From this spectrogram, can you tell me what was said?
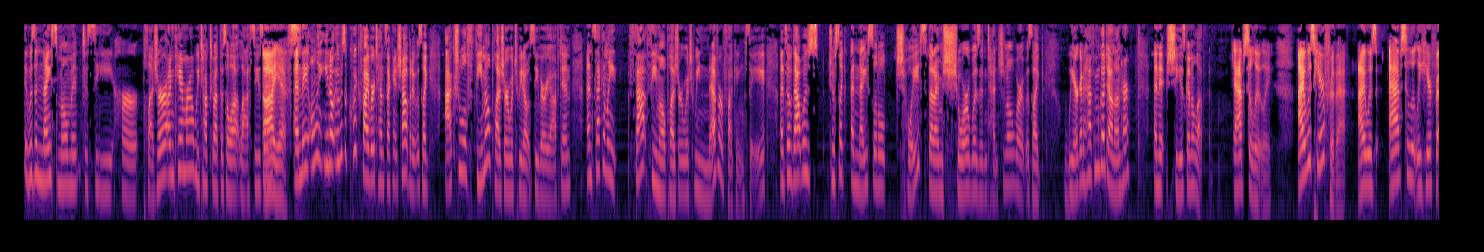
it was a nice moment to see her pleasure on camera. We talked about this a lot last season. ah, yes, And they only, you know, it was a quick five or ten second shot, but it was like actual female pleasure, which we don't see very often. And secondly, fat female pleasure, which we never fucking see. And so that was just like a nice little choice that I'm sure was intentional, where it was like, we are going to have him go down on her, and it she is going to love it. Absolutely. I was here for that. I was absolutely here for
